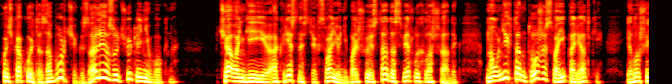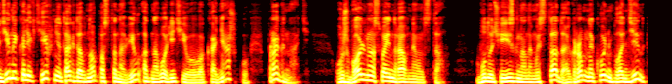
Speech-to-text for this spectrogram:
хоть какой-то заборчик, залезут чуть ли не в окна. В Чаванге и окрестностях свое небольшое стадо светлых лошадок, но у них там тоже свои порядки — и лошадиный коллектив не так давно постановил одного ретивого коняшку прогнать. Уж больно своенравный он стал. Будучи изгнанным из стада, огромный конь-блондин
